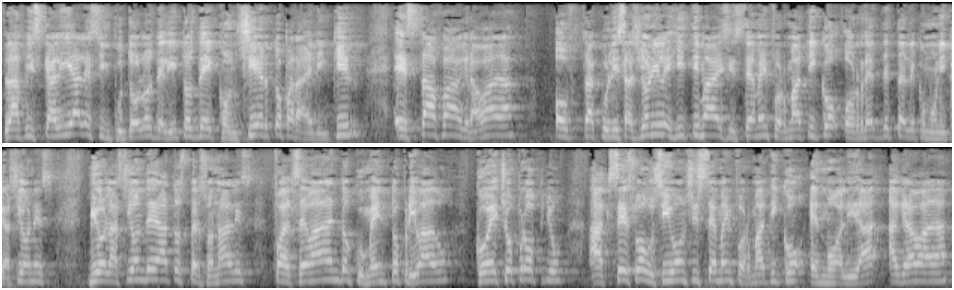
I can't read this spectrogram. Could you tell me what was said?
La Fiscalía les imputó los delitos de concierto para delinquir, estafa agravada, obstaculización ilegítima de sistema informático o red de telecomunicaciones, violación de datos personales, falsedad en documento privado, cohecho propio, acceso abusivo a un sistema informático en modalidad agravada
